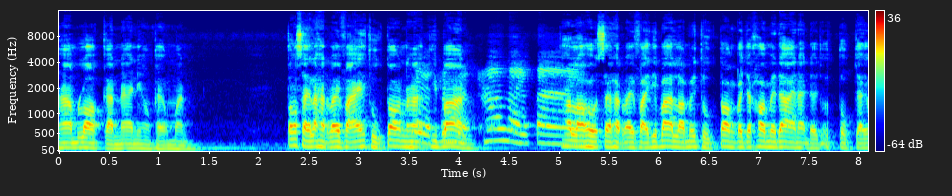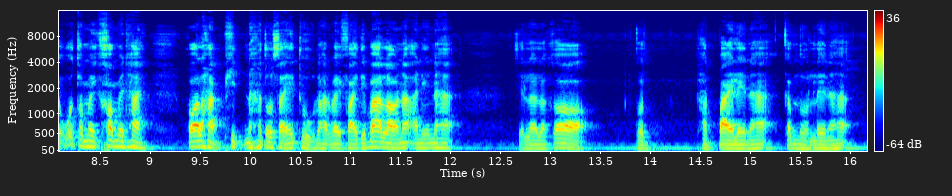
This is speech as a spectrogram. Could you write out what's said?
ห้ามลอกกันนะอันนี้ของใครของมัน ต้องใส่รหัส Wi-Fi ให้ถูกต้องนะฮะที่บ้านค่า Wi-Fi ถ้าเราใส่รหัส Wi-Fi ที่บ้านเราไม่ถูกต้องก็จะเข้าไม่ได้นะ เดี๋ยวจะตกใจ โอ้ทำไมเข้าไม่ได้ เพราะรหัสผิดนะ ต้องใส่ให้ถูกรหัส Wi-Fi ที่บ้านเรานะ อันนี้นะฮะ เสร็จแล้วเราก็กดถัดไปเลยนะฮะกำหนดเลยนะฮะโปรด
